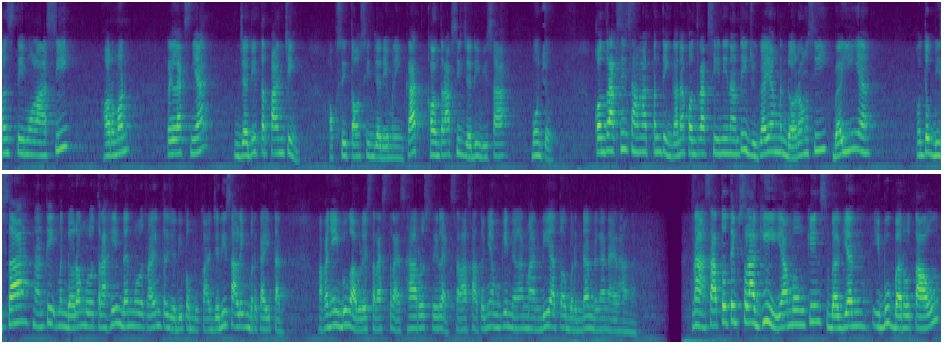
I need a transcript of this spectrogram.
Menstimulasi hormon rileksnya menjadi terpancing oksitosin jadi meningkat, kontraksi jadi bisa muncul. Kontraksi sangat penting karena kontraksi ini nanti juga yang mendorong si bayinya untuk bisa nanti mendorong mulut rahim dan mulut rahim terjadi pembukaan. Jadi saling berkaitan. Makanya ibu nggak boleh stres-stres, harus rileks. Salah satunya mungkin dengan mandi atau berendam dengan air hangat. Nah, satu tips lagi yang mungkin sebagian ibu baru tahu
